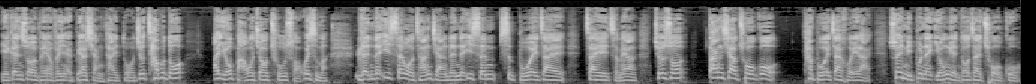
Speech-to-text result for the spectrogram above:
也跟所有朋友分享，也不要想太多，就差不多。啊，有把握就要出手。为什么？人的一生，我常讲，人的一生是不会再再怎么样。就是说，当下错过，他不会再回来，所以你不能永远都在错过。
